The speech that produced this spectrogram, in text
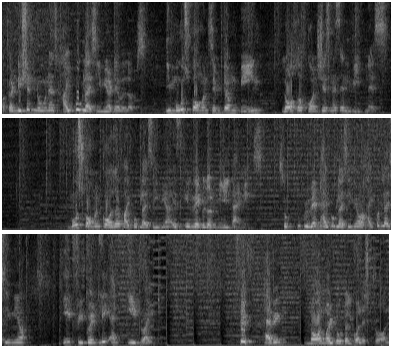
a condition known as hypoglycemia develops. The most common symptom being loss of consciousness and weakness. Most common cause of hypoglycemia is irregular meal timings. So to prevent hypoglycemia or hyperglycemia, eat frequently and eat right. Fifth, having normal total cholesterol.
